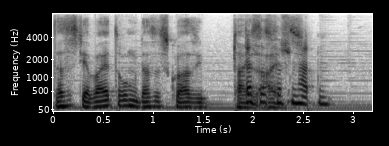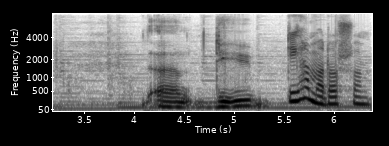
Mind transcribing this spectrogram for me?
Das ist die Erweiterung, das ist quasi Teil das, was 1. wir schon hatten. Ähm, die, Die haben wir doch schon.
